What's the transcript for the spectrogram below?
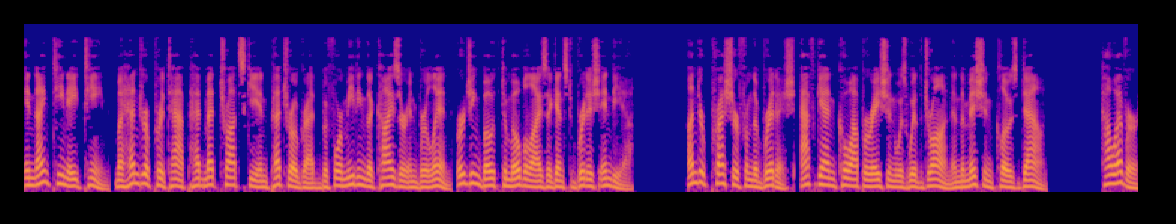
In 1918, Mahendra Pratap had met Trotsky in Petrograd before meeting the Kaiser in Berlin, urging both to mobilize against British India. Under pressure from the British, Afghan cooperation was withdrawn and the mission closed down. However,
